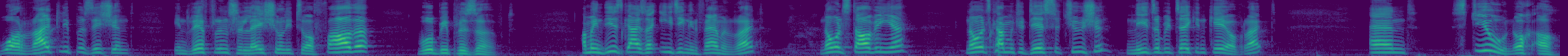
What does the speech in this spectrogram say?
who are rightly positioned in reference relationally to a father will be preserved. I mean, these guys are eating in famine, right? No one's starving here. No one's coming to destitution. Needs to be taken care of, right? And stew, nog al.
